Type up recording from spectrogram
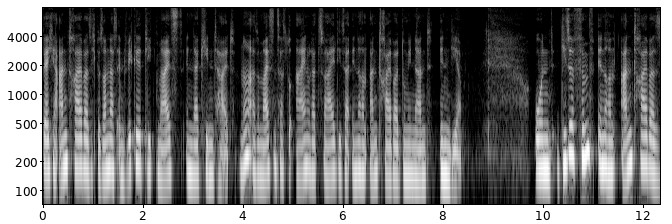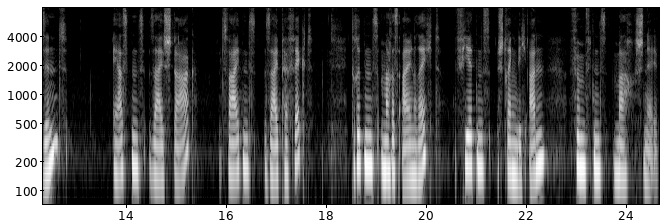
welcher Antreiber sich besonders entwickelt, liegt meist in der Kindheit. Ne? Also meistens hast du ein oder zwei dieser inneren Antreiber dominant in dir. Und diese fünf inneren Antreiber sind erstens sei stark, zweitens sei perfekt, drittens mach es allen recht, viertens streng dich an, fünftens mach schnell.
